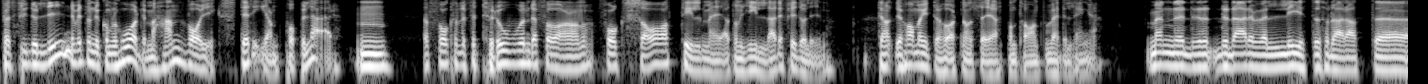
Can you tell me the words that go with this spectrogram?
För att Fridolin, jag vet inte om ni kommer ihåg det, men han var ju extremt populär. Folk hade förtroende för honom. Folk sa till mig att de gillade Fridolin. Det, det har man ju inte hört någon säga spontant på väldigt länge. Men det, det där är väl lite sådär att, eh,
